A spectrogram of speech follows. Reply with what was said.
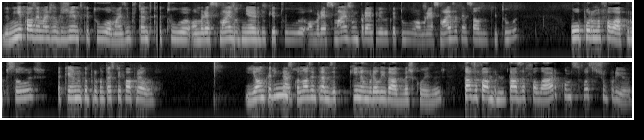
A minha causa é mais urgente que a tua, ou mais importante que a tua, ou merece mais o dinheiro do que a tua, ou merece mais um prémio do que a tua, ou merece mais atenção do que a tua, ou pôr-me a falar por pessoas a quem eu nunca perguntei se podia falar para elas. E é um bocadinho isso. Quando nós entramos aqui na moralidade das coisas, estás a falar, uhum. estás a falar como se fosses superior.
